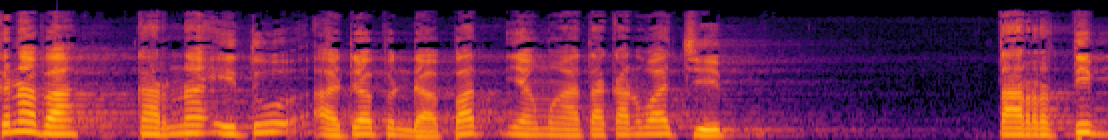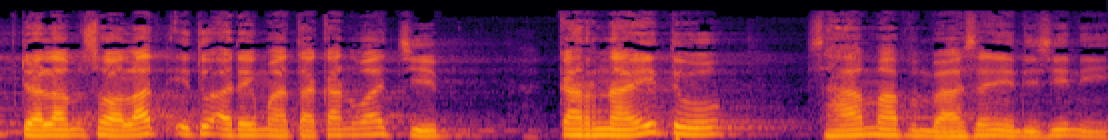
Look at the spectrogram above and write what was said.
Kenapa? Karena itu ada pendapat yang mengatakan wajib. Tartib dalam sholat itu ada yang mengatakan wajib. Karena itu sama pembahasannya di sini.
